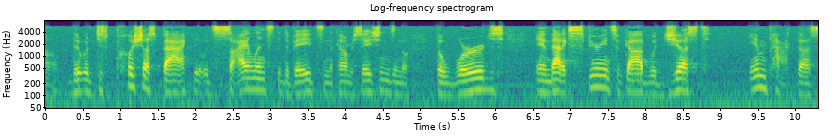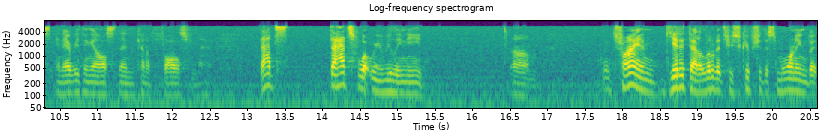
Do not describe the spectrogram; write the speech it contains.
Um, that it would just push us back, that it would silence the debates and the conversations and the, the words, and that experience of God would just impact us, and everything else then kind of falls from that. That's that's what we really need. Um, I'm going to try and get at that a little bit through Scripture this morning, but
